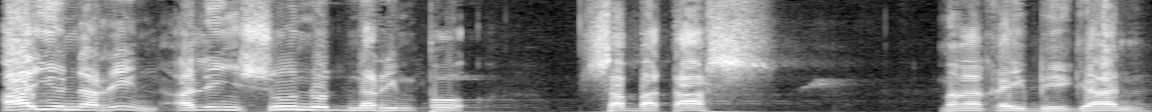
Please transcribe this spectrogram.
Ayon na rin, alinsunod na rin po sa batas, mga kaibigan.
